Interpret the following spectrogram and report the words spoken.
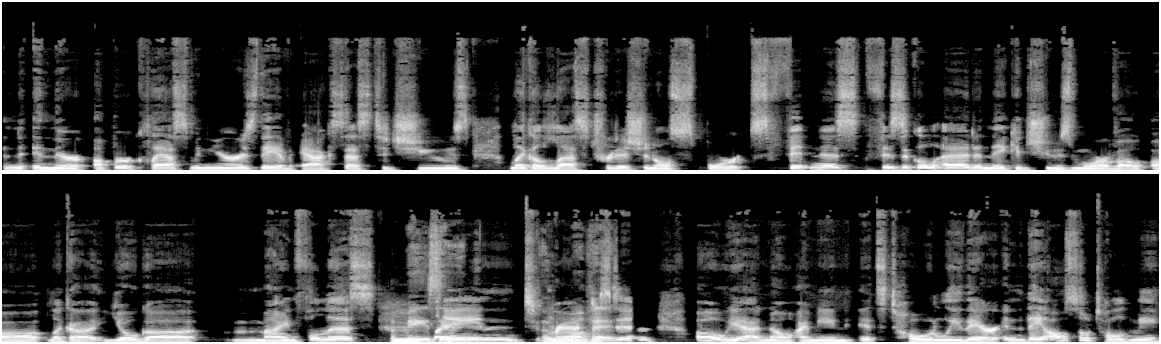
in, in their upperclassmen years, they have access to choose like a less traditional sports fitness physical ed, and they could choose more of a uh, like a yoga mindfulness amazing to I practice in. Oh yeah, no, I mean it's totally there. And they also told me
